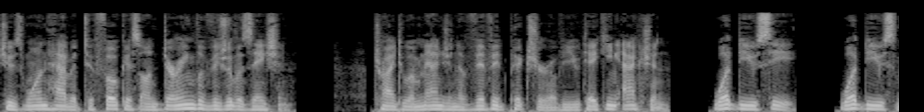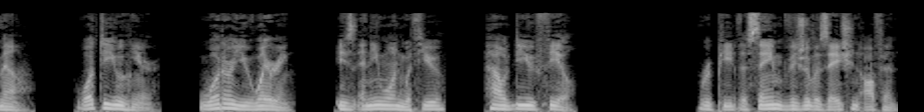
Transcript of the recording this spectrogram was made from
Choose one habit to focus on during the visualization. Try to imagine a vivid picture of you taking action. What do you see? What do you smell? What do you hear? What are you wearing? Is anyone with you? How do you feel? Repeat the same visualization often,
